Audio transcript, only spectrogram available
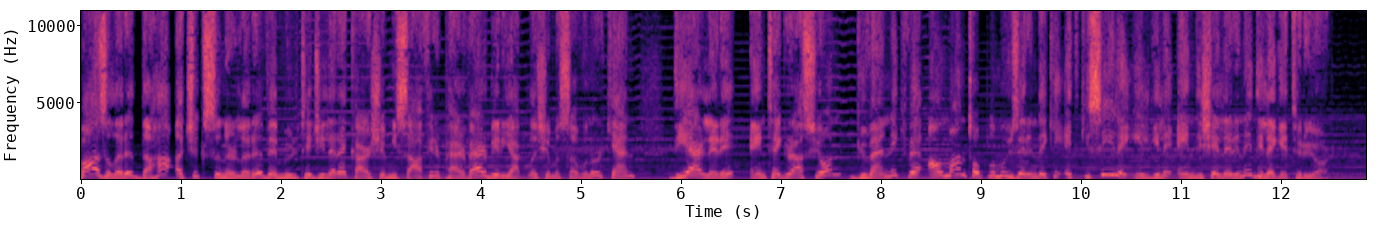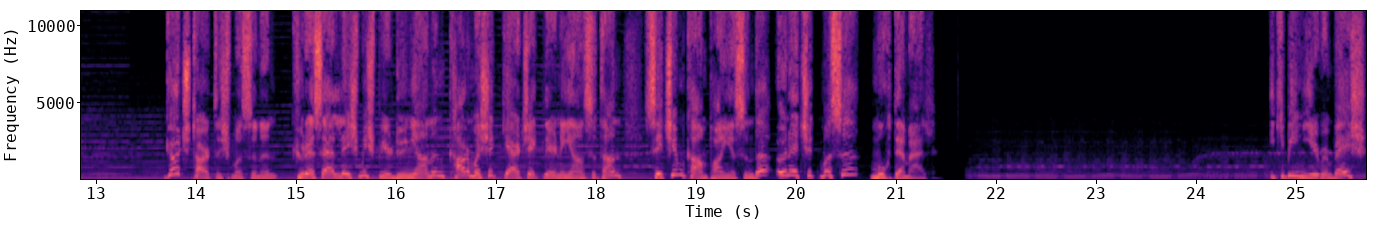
Bazıları daha açık sınırları ve mültecilere karşı misafirperver bir yaklaşımı savunurken, diğerleri entegrasyon, güvenlik ve Alman toplumu üzerindeki etkisiyle ilgili endişelerini dile getiriyor. Göç tartışmasının küreselleşmiş bir dünyanın karmaşık gerçeklerini yansıtan seçim kampanyasında öne çıkması muhtemel. 2025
